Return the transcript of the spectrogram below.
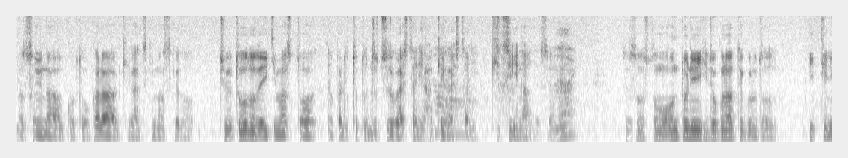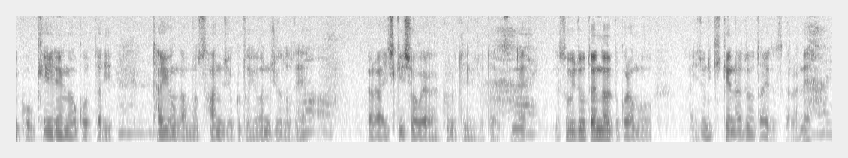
まあ、そういうようなことから気がつきますけど中等度でいきますとやっぱりちょっと頭痛がしたり吐き気がしたりきついなですよね。はい。でそうするともう本当にひどくなってくると一気にこう痙攣が起こったりうん。体温がもう39度40度でから意識障害が来るという状態ですね。はいでそういう状態になるとこれはもう非常に危険な状態ですからね。はい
